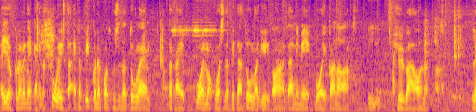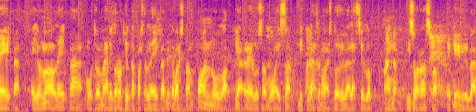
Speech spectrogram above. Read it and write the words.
Ei ole kyllä mitenkään niin tulista, ehkä pikkuinen potku sitä tulee. Totta kai voimakua sitä pitää tullakin, onhan tämä nimi voi kanaa. Hyvä on leipä, ei ole naanleipää, mutta on vähän niin rotin tapasta leipää, mikä vastaan pannulla ja reilussa voissa, niin kyllä se maistuu hyvälle silloin aina. Iso rasva tekee hyvää.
